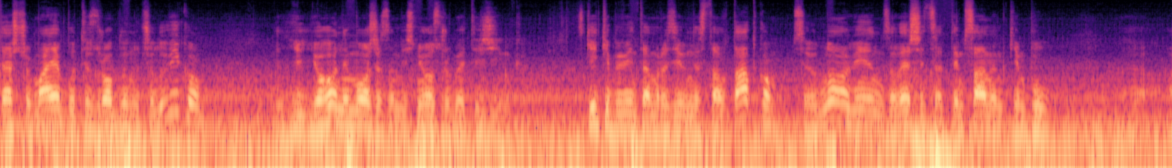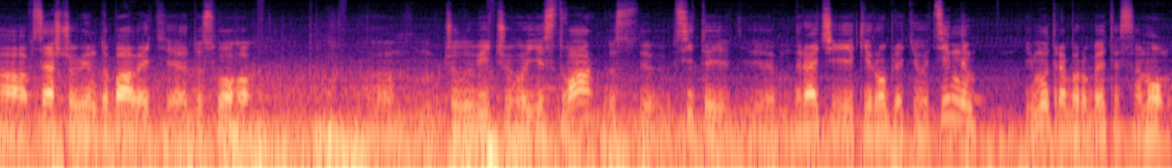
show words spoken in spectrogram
те, що має бути зроблено чоловіком, його не може замість нього зробити жінка. Скільки би він там разів не став татком, все одно він залишиться тим самим, ким був. Е, А все, що він додавить е, до свого е, чоловічого єства, до е, всі ті е, речі, які роблять його цінним, йому треба робити самому.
